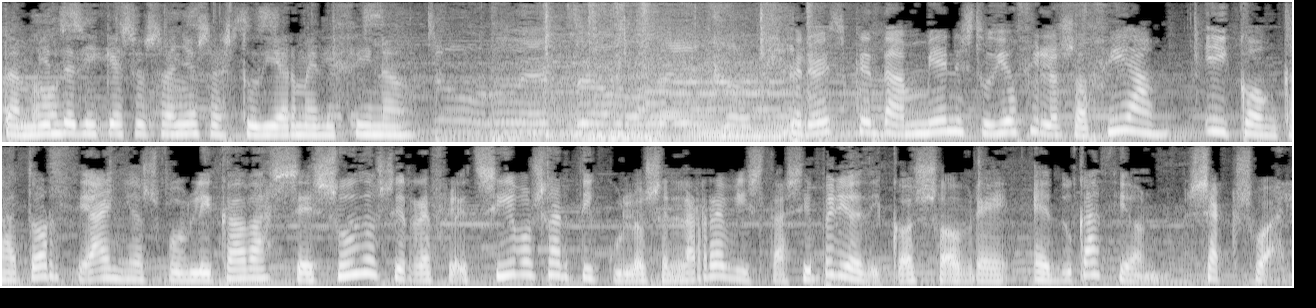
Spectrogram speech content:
También dediqué esos años a estudiar medicina. Pero es que también estudió filosofía y con 14 años publicaba sesudos y reflexivos artículos en las revistas y periódicos sobre educación sexual.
